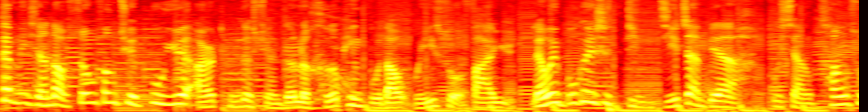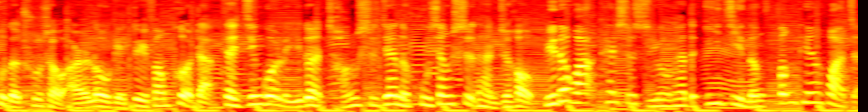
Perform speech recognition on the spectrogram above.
但没想到，双方却不约而同的选择了和平补刀，猥琐发育。两位不愧是顶级战边啊！不想仓促的出手而漏给对方破绽。在经过了一段长时间的互相试探之后，吕德华开始使用他的一技能方天画戟，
